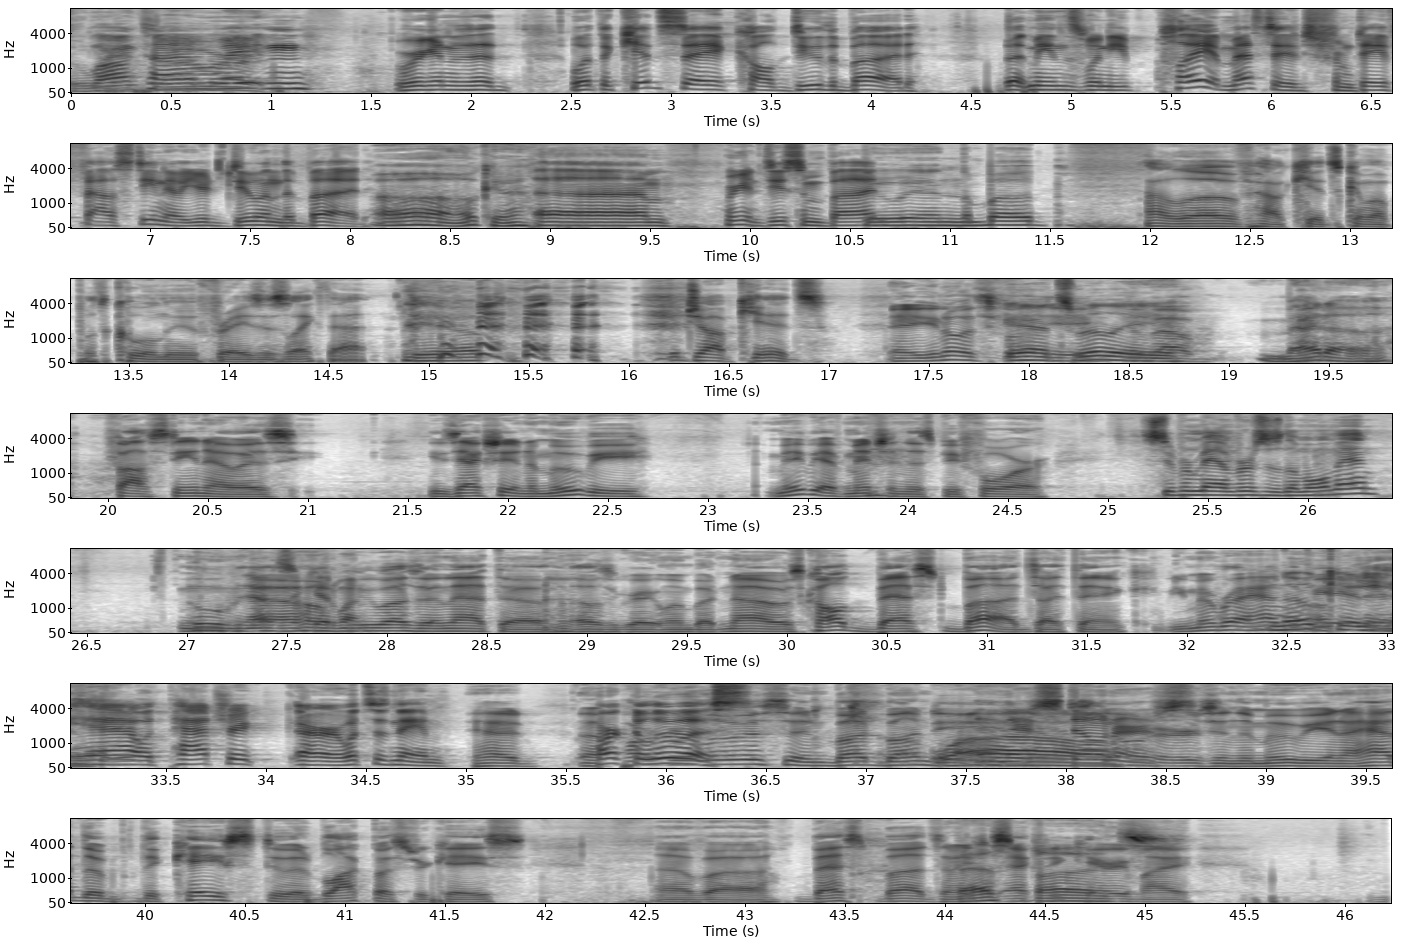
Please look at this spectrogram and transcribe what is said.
long time waiting. We're gonna what the kids say called "do the bud." That means when you play a message from Dave Faustino, you're doing the bud. Oh, okay. Um, we're gonna do some bud. Doing the bud. I love how kids come up with cool new phrases like that. Yeah. Good job, kids. Hey, you know what's funny yeah, it's really about meta. Faustino is he was actually in a movie. Maybe I've mentioned this before. Superman versus the Mole Man? Ooh, that was a good one. He wasn't in that though. That was a great one. But no, it was called Best Buds. I think. You remember I had No the kidding. Yeah, with Patrick or what's his name? had uh, Parker Lewis. Lewis. and Bud Bundy. Wow. And They're there's stoners. in the movie, and I had the the case to it, a blockbuster case of uh, Best Buds, and Best I used to actually Buds. carry my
